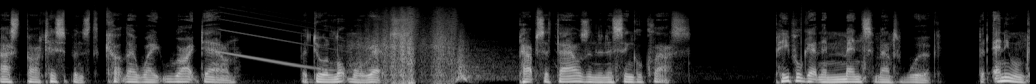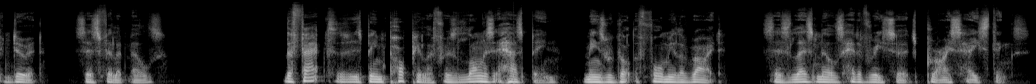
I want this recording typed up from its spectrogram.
asked participants to cut their weight right down, but do a lot more reps, perhaps a thousand in a single class. People get an immense amount of work, but anyone can do it, says Philip Mills. The fact that it has been popular for as long as it has been means we've got the formula right, says Les Mills' head of research, Bryce Hastings.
